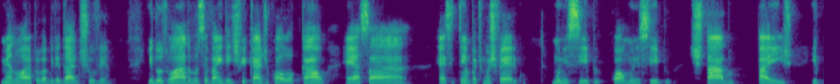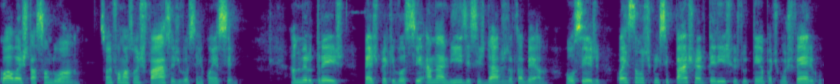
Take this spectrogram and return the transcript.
menor a probabilidade de chover. E do outro lado, você vai identificar de qual local é essa, esse tempo atmosférico. Município, qual município, estado, país e qual a estação do ano. São informações fáceis de você reconhecer. A número 3 pede para que você analise esses dados da tabela, ou seja, quais são as principais características do tempo atmosférico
